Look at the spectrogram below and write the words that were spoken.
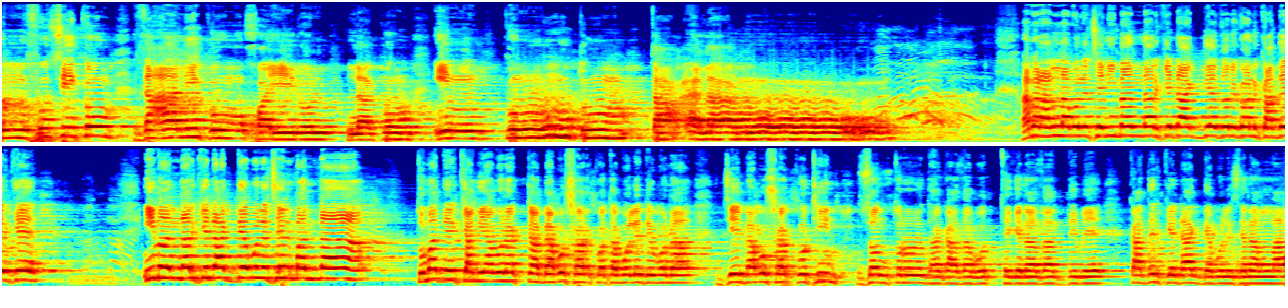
আনফুসিকুম যালিকুম খায়রুল লাকুম ইন কুনতুম তা'লামুন আমার আল্লাহ বলেছেন, ইমানদারকে ডাক দিয়ে ধরে কাদেরকে? ইমানদারকে ডাক দিয়ে বলেছেন, বান্দা তোমাদেরকে আমি এমন একটা ব্যবসার কথা বলে দেব না, যে ব্যবসা কঠিন যন্ত্রণা আদাবত থেকে নাজাদ দেবে। কাদেরকে ডাক দেয় বলেছেন আল্লাহ?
